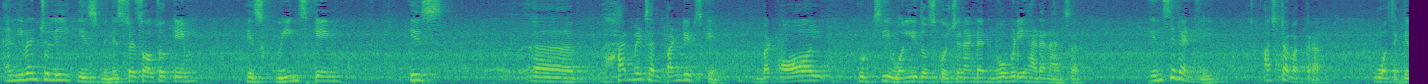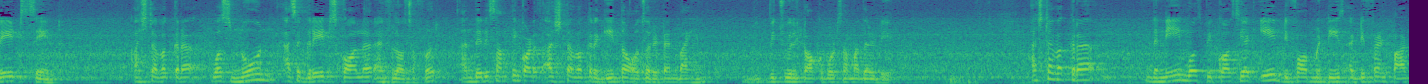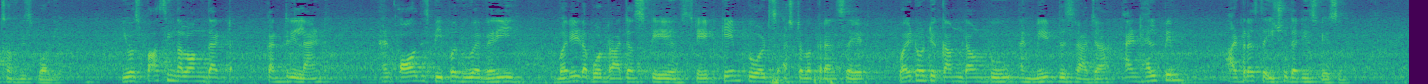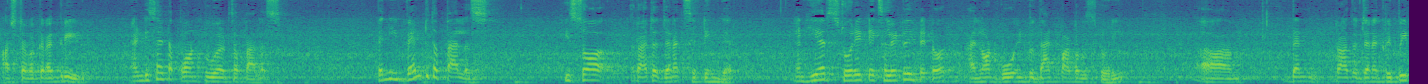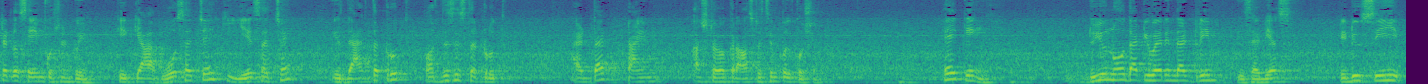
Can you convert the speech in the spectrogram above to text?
And eventually his ministers also came, his queens came, his uh, hermits and pandits came, but all could see only those questions and then nobody had an answer. Incidentally, Ashtavakra was a great saint. Ashtavakra was known as a great scholar and philosopher, and there is something called as Ashtavakra Gita also written by him, which we'll talk about some other day. Ashtavakra, the name was because he had eight deformities at different parts of his body. He was passing along that country land, and all these people who were very worried about Raja's state, came towards Ashtavakra and said, Why don't you come down to and meet this Raja and help him address the issue that he is facing? Ashtavakra agreed and he set upon towards the palace. When he went to the palace, he saw Raja Janak sitting there. And here story takes a little detour. I'll not go into that part of the story. Um, then Raja Janak repeated the same question to him कि क्या वो सच है कि ये सच है is that the truth or this is the truth at that time Ashtavakra asked a simple question Hey king, do you know that you were in that dream? He said, Yes. Did you see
